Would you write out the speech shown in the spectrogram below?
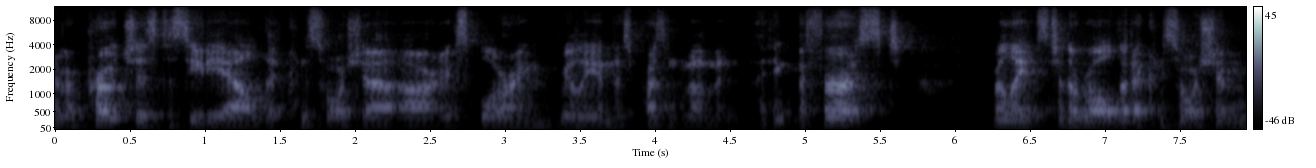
of approaches to CDL that consortia are exploring really in this present moment. I think the first relates to the role that a consortium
